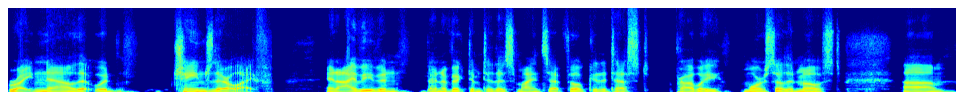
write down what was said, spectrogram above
right now that would change their life. And I've even been a victim to this mindset. Philip could attest probably more so than most. Um,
